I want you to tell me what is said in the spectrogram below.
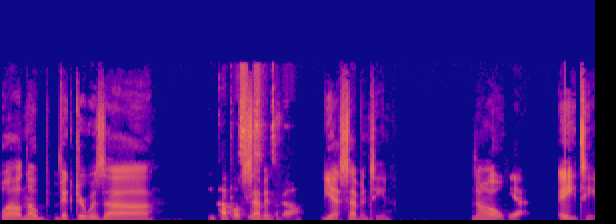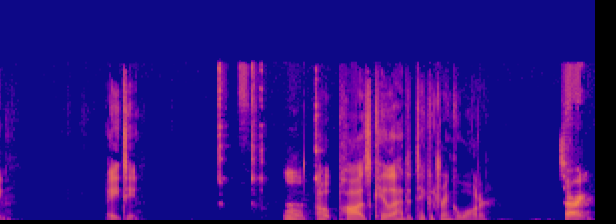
Well, no, Victor was uh, a couple seven, ago. Yeah, seventeen. No. Yeah. Eighteen. Eighteen. Mm. Oh, pause. Kayla had to take a drink of water. Sorry.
